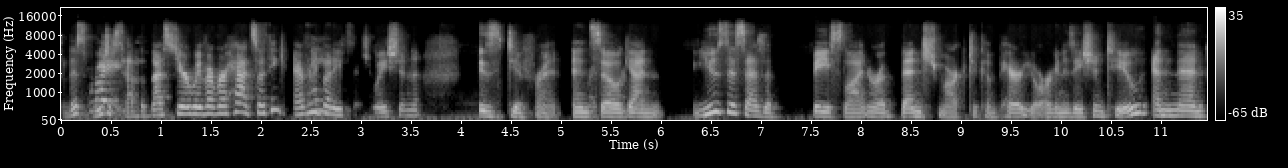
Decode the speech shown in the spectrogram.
this right. we just had the best year we've ever had so i think everybody's right. situation is different and right. so again use this as a baseline or a benchmark to compare your organization to. And then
